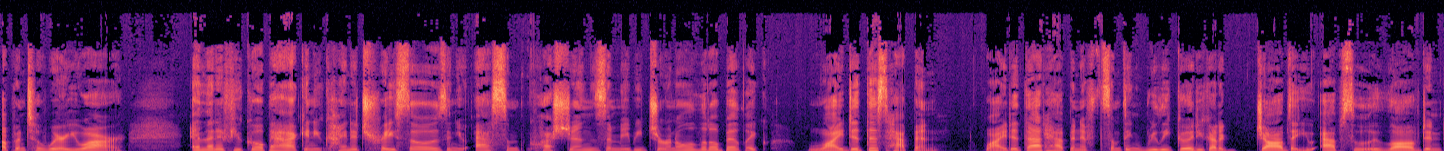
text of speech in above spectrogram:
up until where you are. And then if you go back and you kind of trace those and you ask some questions and maybe journal a little bit, like, why did this happen? Why did that happen? If something really good, you got a job that you absolutely loved and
